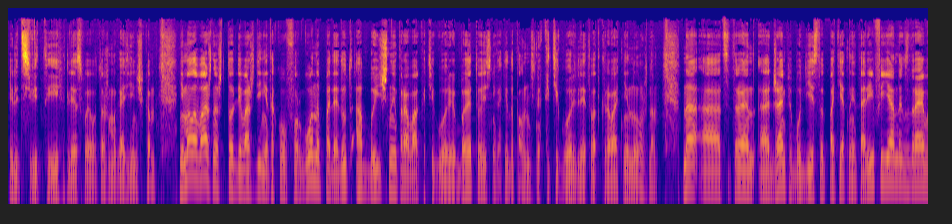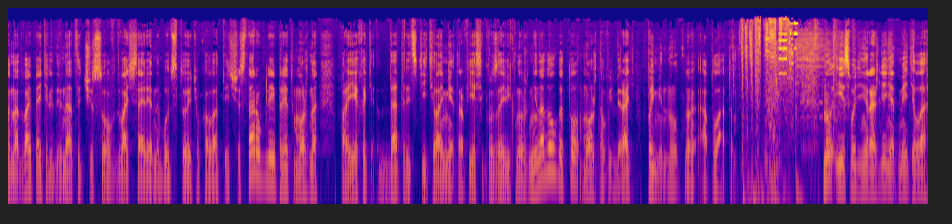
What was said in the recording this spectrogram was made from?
или цветы для своего тоже магазинчика. Немаловажно, что для вождения такого фургона подойдут обычные права категории Б, то есть никаких дополнительных категорий для этого открывать не нужно. На э, Citroen э, Jumpy будут действовать пакетные тарифы Яндекс Драйва на 2, 5 или 12 часов. 2 часа аренды будет стоить около 1100 рублей, при этом можно проехать до 30 километров. Если грузовик нужен ненадолго, то можно выбирать поминутную оплату. Ну и свой день рождения отметила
